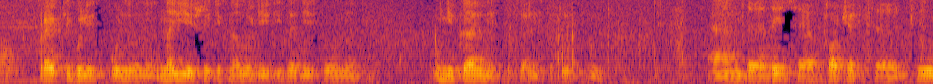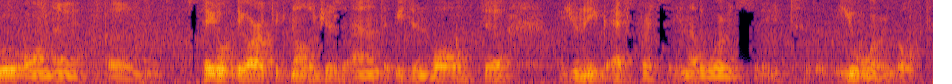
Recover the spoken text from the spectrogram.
В проекте были использованы новейшие технологии и задействованы уникальные специалисты, то есть вы. And uh, this uh, project uh, drew on uh, uh, state-of-the-art technologies, and it involved uh, unique experts. In other words, it, you were involved.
